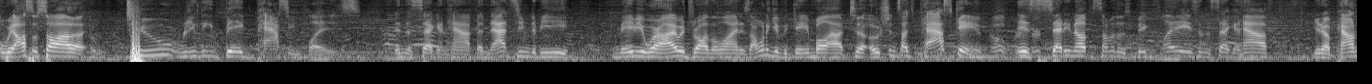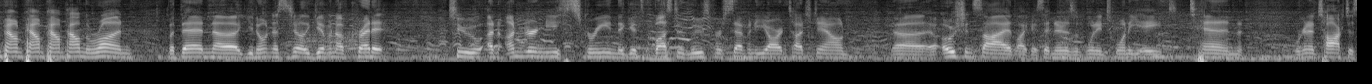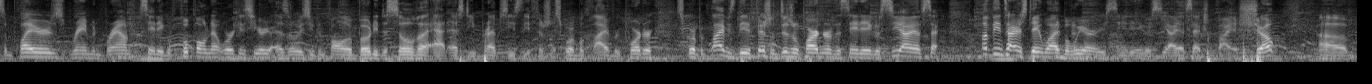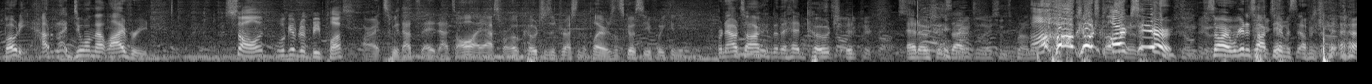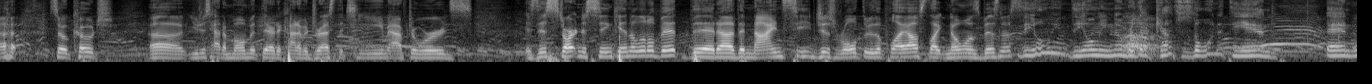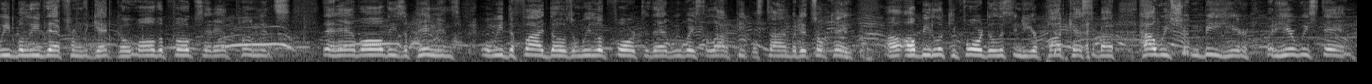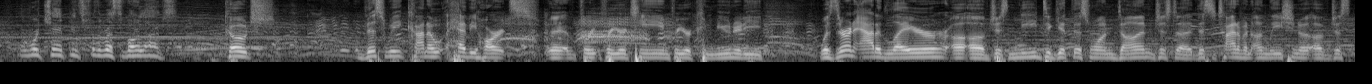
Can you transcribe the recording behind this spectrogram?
We also saw two really big passing plays in the second half, and that seemed to be maybe where I would draw the line. Is I want to give the game ball out to Oceanside's pass game. Oh, is sure. setting up some of those big plays in the second half. You know, pound, pound, pound, pound, pound the run, but then uh, you don't necessarily give enough credit to an underneath screen that gets busted loose for 70 yard touchdown. Uh, Oceanside, like I said, ends up winning 28 10. We're going to talk to some players. Raymond Brown from San Diego Football Network is here. As always, you can follow Bodie De Silva at SD Preps. He's the official Scorebook Live reporter. Scorebook Live is the official digital partner of the San Diego CIF of the entire statewide, but we are a San Diego CIF section by a show. Uh, Bodie, how did I do on that live read? Solid. We'll give it a B plus. All right, sweet. That's hey, that's all I asked for. Oh, coach is addressing the players. Let's go see if we can. We're now talking to the head coach at, at Oceanside. Congratulations, brother. Oh, Coach Clark's here. Sorry, we're going to talk to him. No, I'm just kidding. so, Coach, uh, you just had a moment there to kind of address the team afterwards. Is this starting to sink in a little bit that uh, the nine seed just rolled through the playoffs like no one's business? The only the only number that counts is the one at the end, and we believe that from the get-go. All the folks that have pundits that have all these opinions, well, we defied those, and we look forward to that. We waste a lot of people's time, but it's okay. Uh, I'll be looking forward to listening to your podcast about how we shouldn't be here, but here we stand, and we're champions for the rest of our lives. Coach, this week kind of heavy hearts uh, for, for your team, for your community. Was there an added layer of, of just need to get this one done? Just a, this is kind of an unleashing of just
